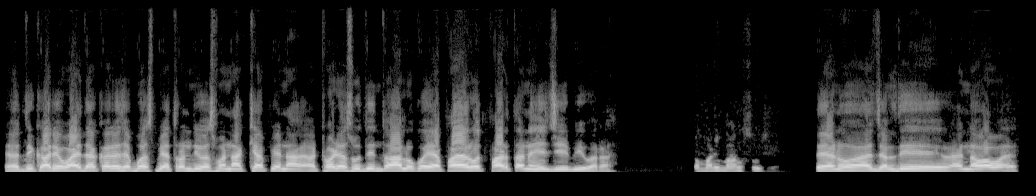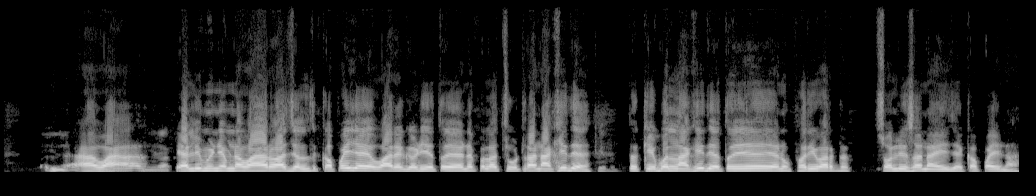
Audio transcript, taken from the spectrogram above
અધિકારીઓ વાયદા કરે છે બસ બે ત્રણ દિવસમાં નાખી આપીએ અઠવાડિયા સુધી તો આ લોકો એફઆઈઆર જ ફાડતા નહીં જીબી વાળા. તમારી માંગ શું છે? તો આ જલ્દી આ નવા આ એલ્યુમિનિયમના વાયરો આ જલ્દી કપાઈ જાય વારે ઘડીએ તો એને પેલા ચોટલા નાખી દે તો કેબલ નાખી દે તો એ એનું ફરીવાર સોલ્યુશન આવી જાય કપાઈ ના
